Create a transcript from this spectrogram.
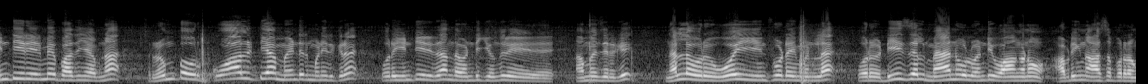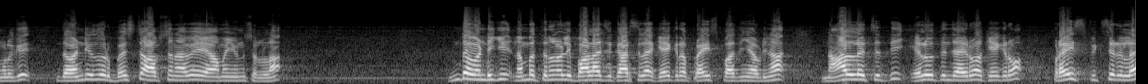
இன்டீரியருமே பார்த்தீங்க அப்படின்னா ரொம்ப ஒரு குவாலிட்டியாக மெயின்டைன் பண்ணியிருக்கிற ஒரு இன்டீரியர் தான் அந்த வண்டிக்கு வந்து அமைஞ்சிருக்கு. நல்ல ஒரு ஓய் இன்ஃபோடைன்மெண்ட்டில் ஒரு டீசல் மேனுவல் வண்டி வாங்கணும் அப்படின்னு ஆசைப்பட்றவங்களுக்கு இந்த வண்டி வந்து ஒரு பெஸ்ட் ஆப்ஷனாகவே அமையும்னு சொல்லலாம். இந்த வண்டிக்கு நம்ம திருநெல்வேலி பாலாஜி கார்ஸில் கேட்குற ப்ரைஸ் பார்த்தீங்க அப்படின்னா நாலு லட்சத்தி எழுபத்தஞ்சாயிரரூவா கேட்குறோம். ப்ரைஸ் ஃபிக்ஸடில்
